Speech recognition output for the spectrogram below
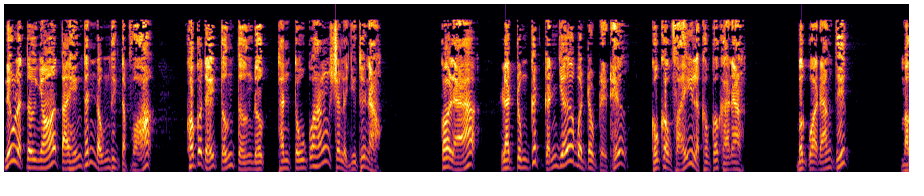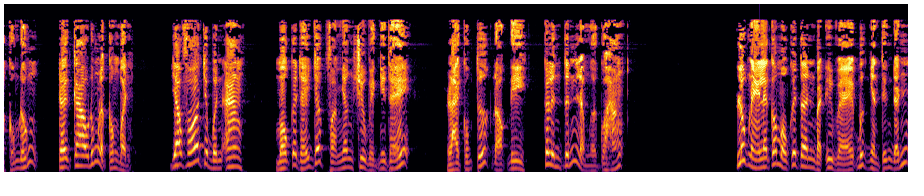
nếu là từ nhỏ tại hiển thánh động thiên tập võ, khó có thể tưởng tượng được thành tựu của hắn sẽ là như thế nào. Có lẽ là trùng kích cảnh giới bên trong truyền thiết, cũng không phải là không có khả năng. Bất quả đáng tiếc, mà cũng đúng, trời cao đúng là công bình. Giao phó cho Bình An, một cái thể chất phạm nhân siêu việt như thế, lại cũng tước đoạt đi cái linh tính làm người của hắn. Lúc này lại có một cái tên bạch y vệ bước nhanh tiến đến,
